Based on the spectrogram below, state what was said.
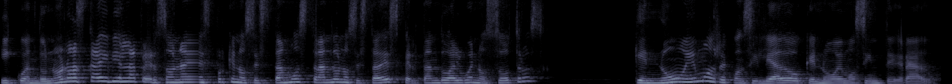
Y cuando no nos cae bien la persona es porque nos está mostrando, nos está despertando algo en nosotros que no hemos reconciliado o que no hemos integrado.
